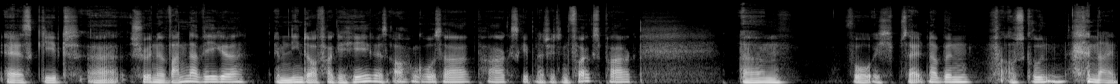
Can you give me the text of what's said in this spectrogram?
es gibt äh, schöne Wanderwege im Niendorfer Gehege, ist auch ein großer Park. Es gibt natürlich den Volkspark. Ähm, wo ich seltener bin, aus Gründen. Nein,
